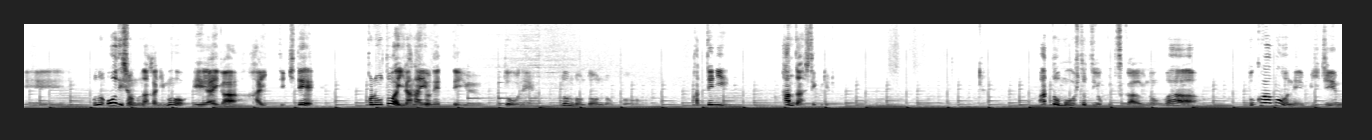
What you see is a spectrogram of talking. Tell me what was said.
えー、このオーディションの中にも AI が入ってきてこの音はいらないよねっていうことをねどんどんどんどんこう勝手に判断してくれる。あともう一つよく使うのは僕はもうね BGM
